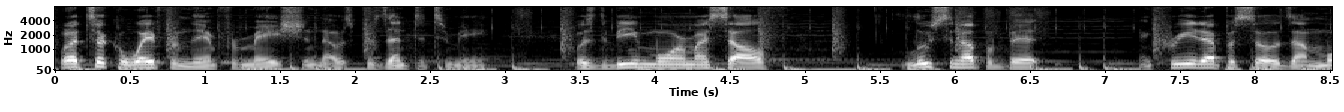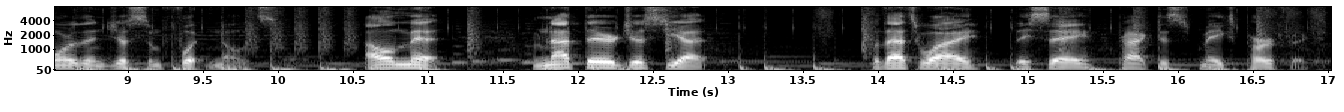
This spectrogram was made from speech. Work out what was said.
What I took away from the information that was presented to me was to be more myself, loosen up a bit, and create episodes on more than just some footnotes. I'll admit, I'm not there just yet, but that's why they say practice makes perfect.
